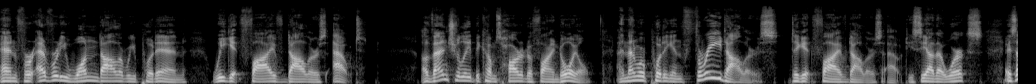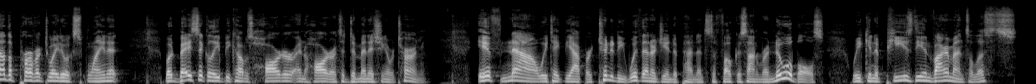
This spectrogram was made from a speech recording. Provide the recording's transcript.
and for every $1 we put in, we get $5 out. Eventually, it becomes harder to find oil. And then we're putting in $3 to get $5 out. You see how that works? It's not the perfect way to explain it, but basically, it becomes harder and harder. It's a diminishing return. If now we take the opportunity with energy independence to focus on renewables, we can appease the environmentalists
